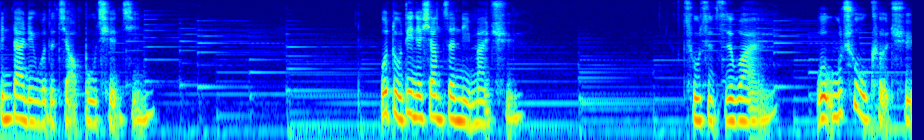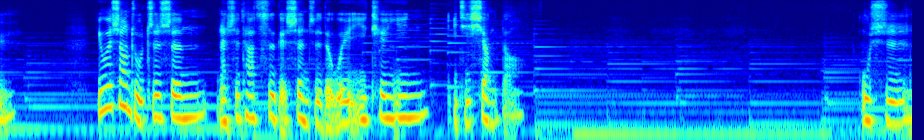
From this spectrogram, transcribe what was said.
并带领我的脚步前进。我笃定地向真理迈去。除此之外，我无处可去。因为上主之身乃是他赐给圣子的唯一天音以及向导。五十，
